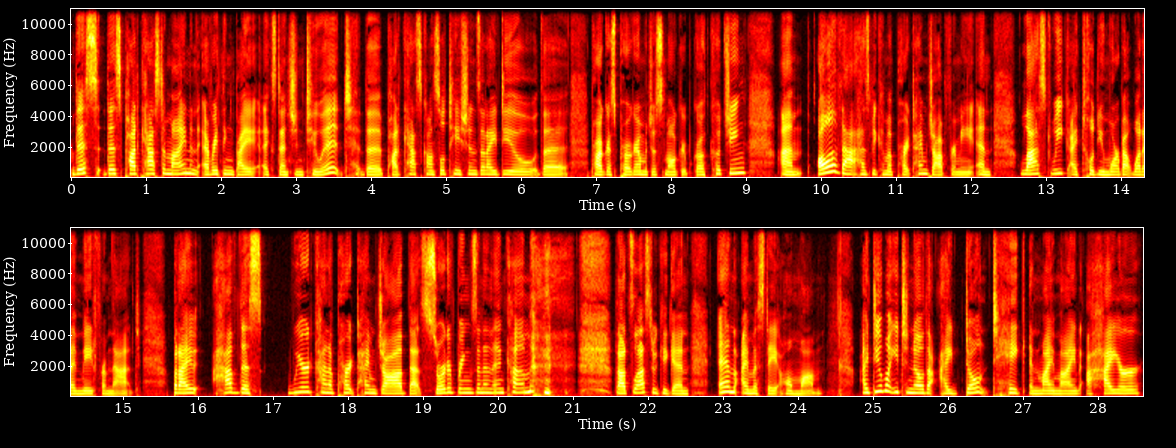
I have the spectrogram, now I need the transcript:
this this podcast of mine and everything by extension to it the podcast consultations that i do the progress program which is small group growth coaching um, all of that has become a part-time job for me. And last week i told you more about what i made from that. But i have this weird kind of part time job that sort of brings in an income. That's last week again. And I'm a stay at home mom. I do want you to know that I don't take in my mind a higher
